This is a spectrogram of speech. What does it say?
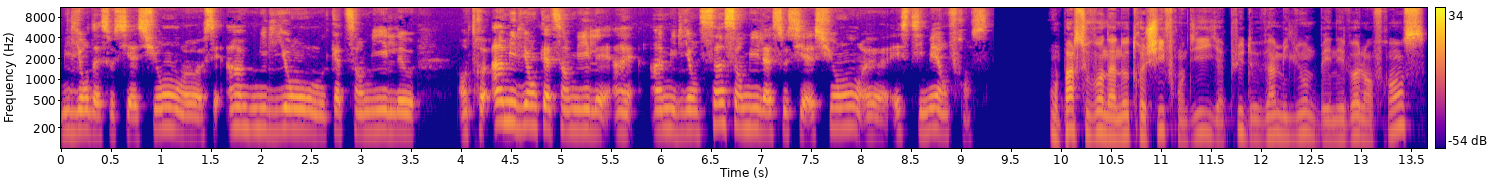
millions d'associations, c'est 1 million 400 000, entre 1 million 400 000 et 1, million 500 000 associations estimées en France. On parle souvent d'un autre chiffre, on dit il y a plus de 20 millions de bénévoles en France.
